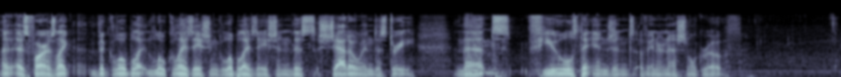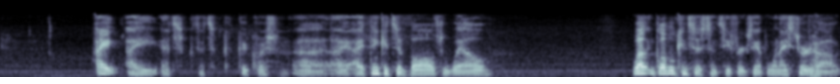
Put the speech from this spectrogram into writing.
As far as like the global localization, globalization, this shadow industry that fuels the engines of international growth. I, I that's that's a good question. Uh, I, I think it's evolved well. Well, global consistency, for example, when I started Yeah. out,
